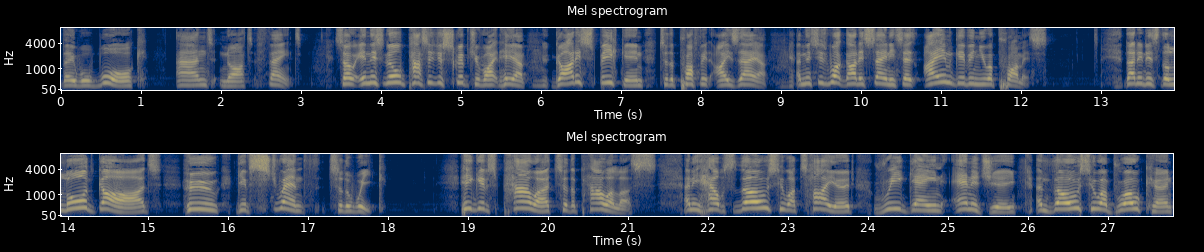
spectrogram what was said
They will walk and not faint. So, in this little passage of scripture right here, God is speaking to the prophet Isaiah. And this is what God is saying. He says, I am giving you a promise that it is the Lord God who gives strength to the weak. He gives power to the powerless, and He helps those who are tired regain energy, and those who are broken,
